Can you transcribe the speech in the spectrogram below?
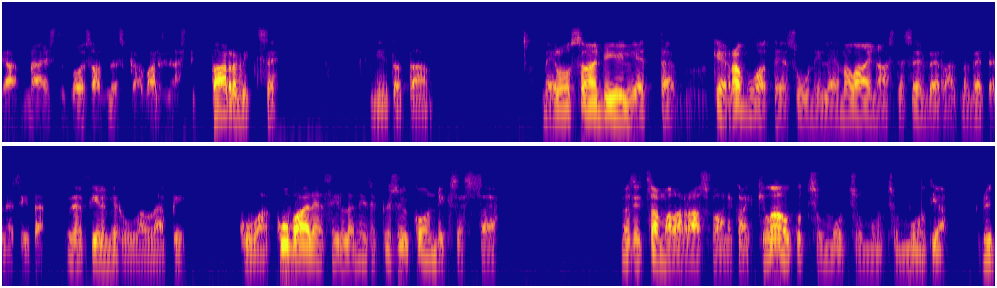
ja näistä toisaalta myöskään varsinaisesti tarvitse, niin tota, meillä on saa diili, että kerran vuoteen suunnilleen mä lainaan sitä sen verran, että mä vetelen siitä yhden filmirullan läpi, kuva, kuvailen sillä, niin se pysyy kondiksessa ja mä sitten samalla rasvaan ne kaikki laukut, sun muut, sun muut, sun muut. Ja nyt,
